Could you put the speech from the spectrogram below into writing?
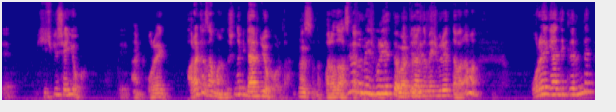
E, hiçbir şey yok. E, hani oraya para kazanmanın dışında bir derdi yok orada aslında. Paralı asker. Biraz da mecburiyet de var Biraz tabii. da mecburiyet de var ama oraya geldiklerinde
